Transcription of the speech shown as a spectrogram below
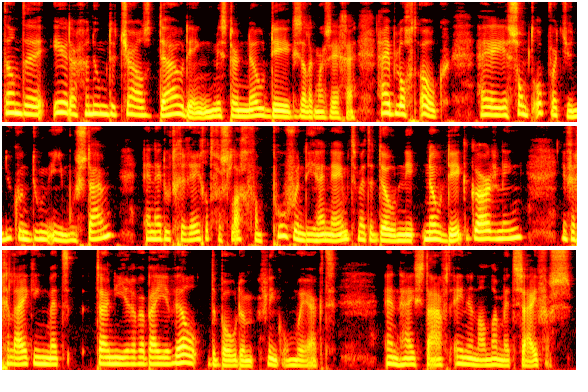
Dan de eerder genoemde Charles Dowding, Mr. No Dig zal ik maar zeggen. Hij blogt ook. Hij somt op wat je nu kunt doen in je moestuin en hij doet geregeld verslag van proeven die hij neemt met de No Dig gardening in vergelijking met tuinieren waarbij je wel de bodem flink omwerkt. En hij staaft een en ander met cijfers.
